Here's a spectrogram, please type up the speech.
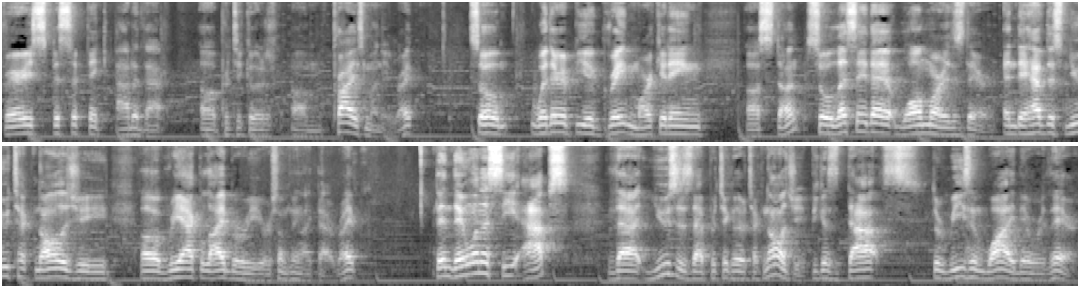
very specific out of that uh, particular um, prize money right? So whether it be a great marketing uh, stunt. So let's say that Walmart is there and they have this new technology, uh, React library or something like that, right? Then they want to see apps that uses that particular technology because that's the reason why they were there.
